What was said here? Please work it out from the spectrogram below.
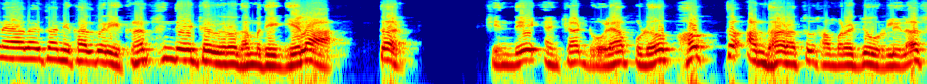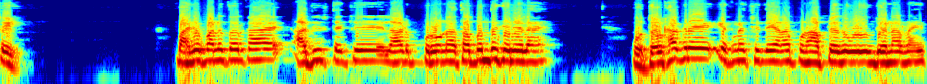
न्यायालयाचा निकाल जर एकनाथ शिंदे यांच्या विरोधामध्ये गेला तर शिंदे यांच्या डोळ्यापुढं फक्त अंधाराचं साम्राज्य उरलेलं असेल. भाजपानं तर काय आधीच त्याचे लाड पुरवणं आता बंद केलेला आहे. उद्धव ठाकरे एकनाथ शिंदे यांना पुन्हा आपल्याजवळ येऊ देणार नाहीत.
